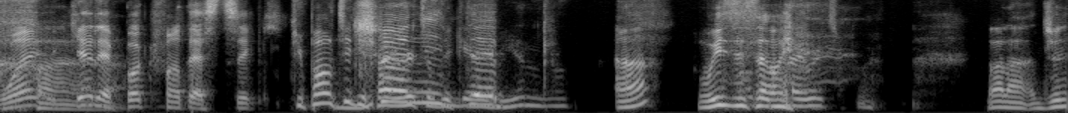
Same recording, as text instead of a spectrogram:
Ouais, Ah. quelle époque fantastique. Tu parles-tu des Johnny Pirates of the Depp. Caribbean? là? Hein? Oui, c'est ça. Oui. Voilà, Jo-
